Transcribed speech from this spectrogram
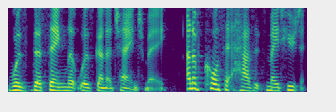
was the thing that was going to change me. And of course it has, it's made huge,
